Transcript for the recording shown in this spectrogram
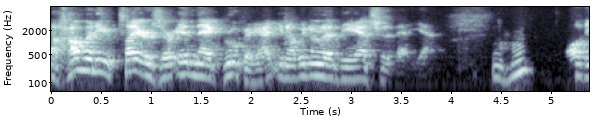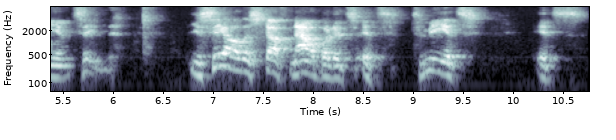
Now, how many players are in that grouping? I, you know, we don't have the answer to that yet. Mm-hmm. All the you see all this stuff now, but it's it's to me it's it's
